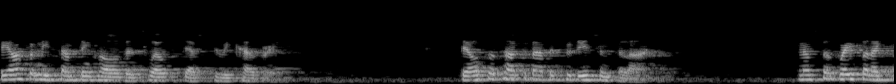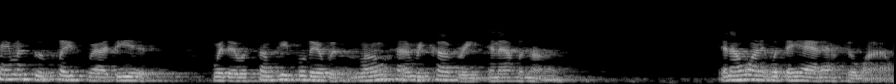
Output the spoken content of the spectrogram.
They offered me something called the 12 steps to recovery. They also talked about the traditions a lot. And I'm so grateful I came into a place where I did, where there were some people there with long-time recovery in Al-Anon. And I wanted what they had after a while.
